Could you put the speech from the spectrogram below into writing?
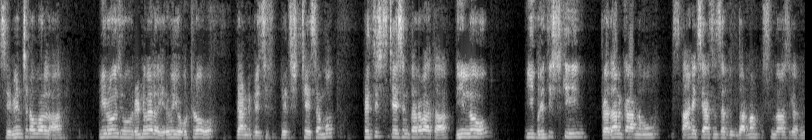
శ్రమించడం వల్ల ఈరోజు రెండు వేల ఇరవై ఒకటిలో దాన్ని ప్రతి ప్రతిష్ఠ చేశాము. ప్రతిష్ఠ చేసిన తర్వాత దీనిలో ఈ ప్రతిష్ఠకి ప్రధాన కారణము స్థానిక శాసనసభ్యులు ధర్మాన కృష్ణదాస్ గారు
